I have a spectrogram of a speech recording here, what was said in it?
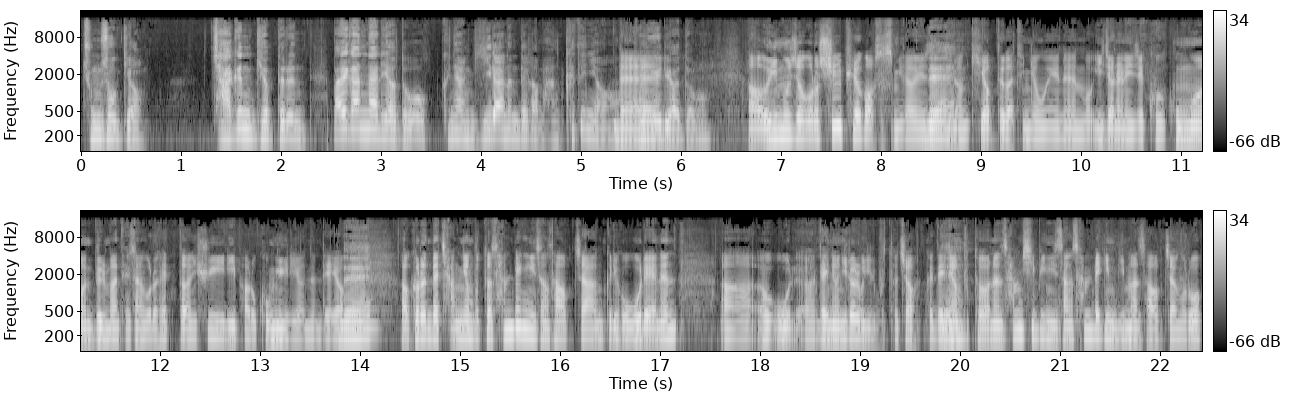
중소기업 작은 기업들은 빨간 날이어도 그냥 일하는 데가 많거든요. 네. 공휴일이어도. 어, 의무적으로 쉴 필요가 없었습니다. 네. 이런 기업들 같은 경우에는 뭐 이전에는 이제 공무원들만 대상으로 했던 휴일이 바로 공휴일이었는데요. 네. 어, 그런데 작년부터 300인 이상 사업장 그리고 올해는 어, 올, 어, 내년 1월 1일부터죠. 그러니까 내년부터는 네. 30인 이상 300인 미만 사업장으로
